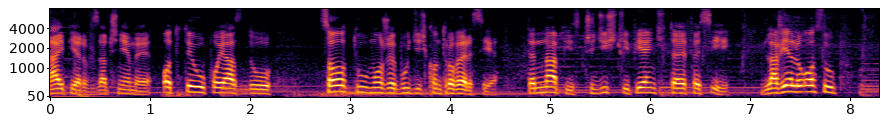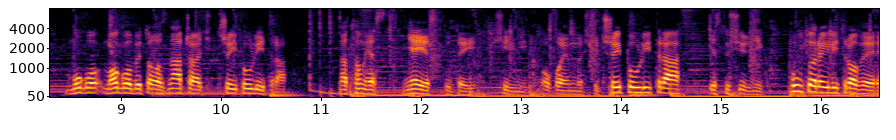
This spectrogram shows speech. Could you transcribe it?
Najpierw zaczniemy od tyłu pojazdu. Co tu może budzić kontrowersję? Ten napis 35 TFSI. Dla wielu osób mogło, mogłoby to oznaczać 3,5 litra. Natomiast nie jest tutaj silnik o pojemności 3,5 litra, jest tu silnik 1,5 litrowy.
